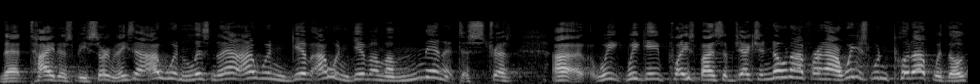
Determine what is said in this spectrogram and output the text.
that Titus be circumcised. He said, I wouldn't listen to that. I wouldn't give, I wouldn't give him a minute to stress. Uh, we, we gave place by subjection. No, not for an hour. We just wouldn't put up with those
